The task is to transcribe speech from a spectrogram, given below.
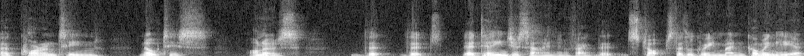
a quarantine notice on us that, that a danger sign, in fact, that stops little green men coming here.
